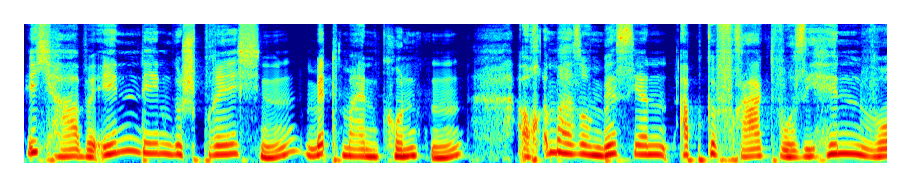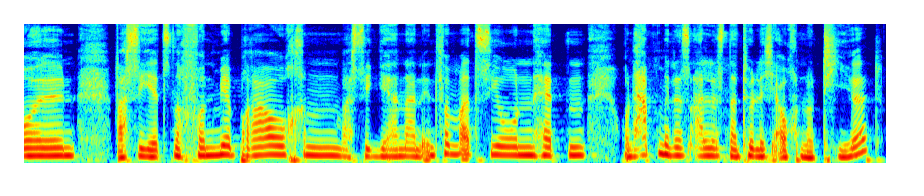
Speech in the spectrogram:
Ich habe in den Gesprächen mit meinen Kunden auch immer so ein bisschen abgefragt, wo sie hinwollen, was sie jetzt noch von mir brauchen, was sie gerne an Informationen hätten und habe mir das alles natürlich auch notiert.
